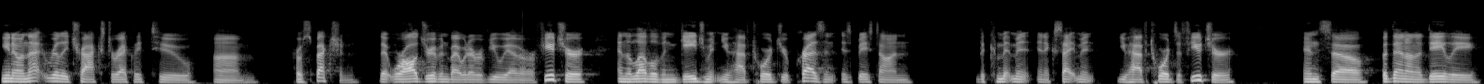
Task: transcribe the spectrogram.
You know, and that really tracks directly to um, prospection, that we're all driven by whatever view we have of our future and the level of engagement you have towards your present is based on the commitment and excitement you have towards the future. And so, but then on a daily,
